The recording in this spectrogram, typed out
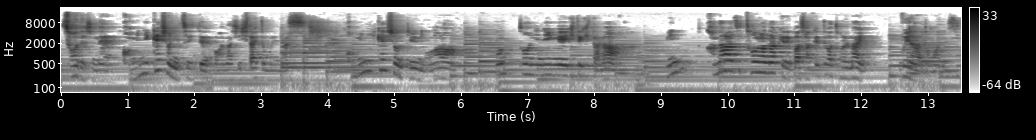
そうですね、コミュニケーションについてお話ししたいと思います。コミュニケーションっていうのは、本当に人間生きてきたら、必ず通らなければ避けては通れない分野だと思うんです。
